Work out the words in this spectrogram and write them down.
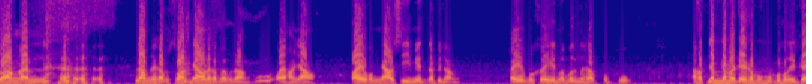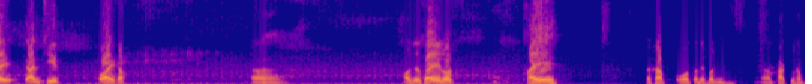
สองอัน ล่ำนะครับสอดเหย้านะครับพี่น้องอู้อ้อยเขาเหย้าอ้อยผมเหย้าสี่เมตรครับพี่น้องใครบ่เคยเห็นมาเบิ่งนะครับ ผมปลูกอะครับยำยำมาใกล้ครับผมผมเบิ่งใกล้การคีดอ้อยครับเอ่อเขาจะใส่รถไถนะครับ โอ้ตอนนี้เพิ่นอ่อพักอยู่ครับ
